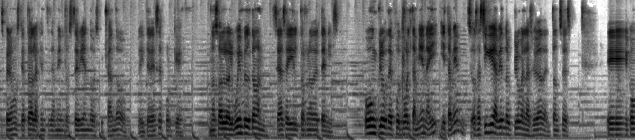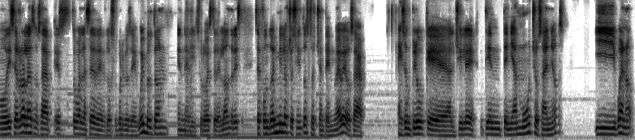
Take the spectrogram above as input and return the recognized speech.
esperemos que toda la gente también lo esté viendo, escuchando, le interese, porque no solo el Wimbledon se hace ahí el torneo de tenis. Hubo un club de fútbol también ahí, y también, o sea, sigue habiendo club en la ciudad, entonces eh, como dice Rolas, o sea, estuvo en la sede de los suburbios de Wimbledon, en el suroeste de Londres. Se fundó en 1889, o sea, es un club que al Chile tenía muchos años. Y bueno,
